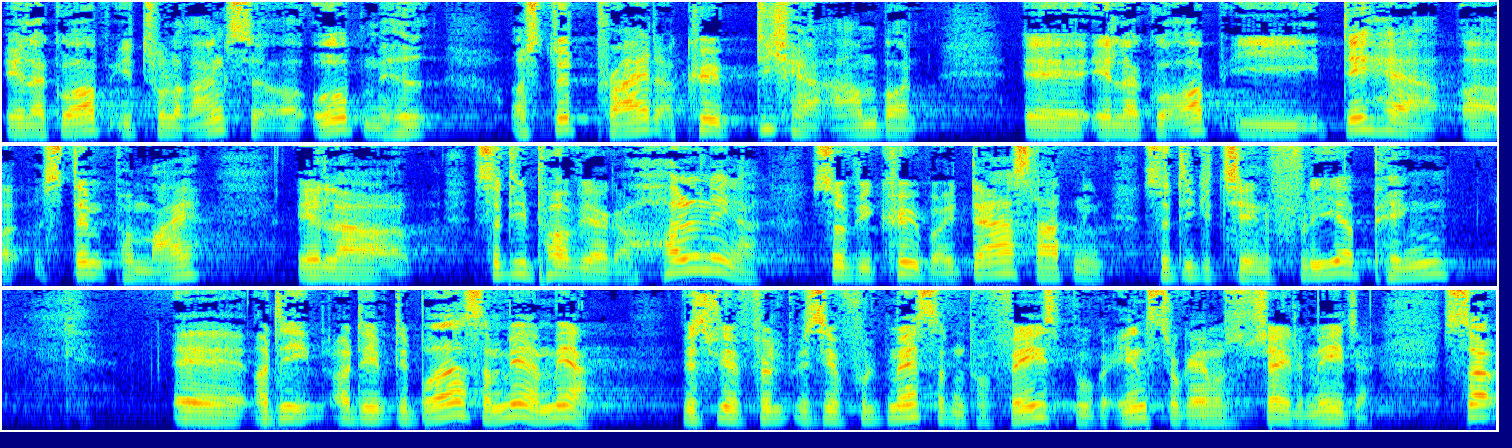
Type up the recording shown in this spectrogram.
eller gå op i tolerance og åbenhed og støt Pride og køb de her armbånd, øh, eller gå op i det her og stem på mig, eller så de påvirker holdninger, så vi køber i deres retning, så de kan tjene flere penge. Øh, og det, og det, det breder sig mere og mere. Hvis vi, har fulgt, hvis I har fulgt med sådan på Facebook og Instagram og sociale medier, så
